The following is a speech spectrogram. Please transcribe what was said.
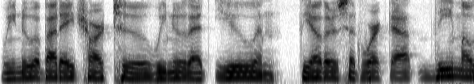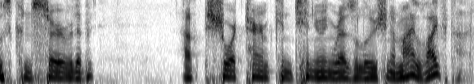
We knew about HR 2. We knew that you and the others had worked out the most conservative uh, short term continuing resolution in my lifetime.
